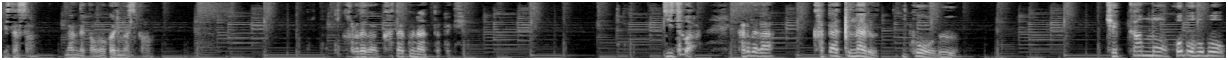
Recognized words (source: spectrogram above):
リサさん、なんだかわかりますか？体が硬くなった時。実は、体が硬くなるイコール、血管もほぼほぼ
